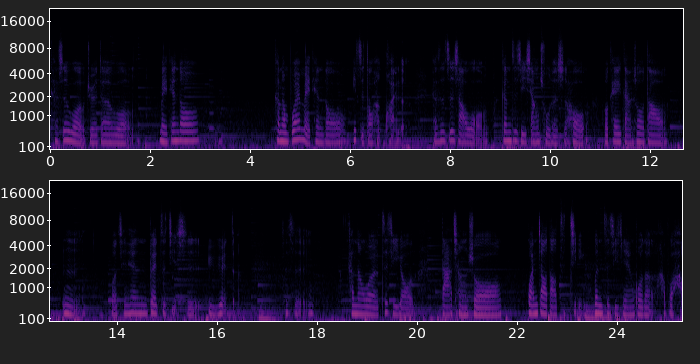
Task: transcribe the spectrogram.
可是我觉得我每天都，可能不会每天都一直都很快乐，可是至少我跟自己相处的时候，我可以感受到，嗯，我今天对自己是愉悦的。嗯。就是可能我自己有达成说关照到自己，嗯问自己今天过得好不好，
